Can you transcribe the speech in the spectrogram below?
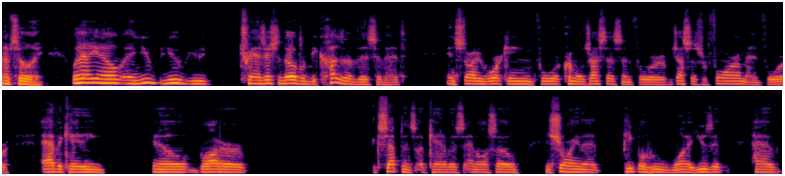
Absolutely. Well, you know, you you you transitioned over because of this event and started working for criminal justice and for justice reform and for advocating, you know, broader acceptance of cannabis and also ensuring that people who want to use it have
